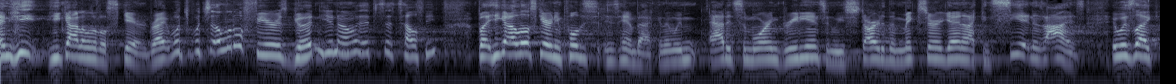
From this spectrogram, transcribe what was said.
and he, he got a little scared, right? Which, which a little fear is good, you know, it's, it's healthy. But he got a little scared and he pulled his, his hand back. And then we added some more ingredients and we started the mixer again. And I can see it in his eyes. It was like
